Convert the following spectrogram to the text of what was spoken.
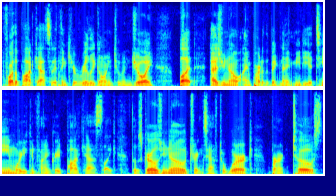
for the podcast that I think you're really going to enjoy. But as you know, I'm part of the Big Night Media team where you can find great podcasts like Those Girls You Know, Drinks After Work, Burnt Toast,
